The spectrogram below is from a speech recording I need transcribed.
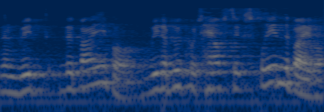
then read the Bible. Read a book which helps to explain the Bible.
